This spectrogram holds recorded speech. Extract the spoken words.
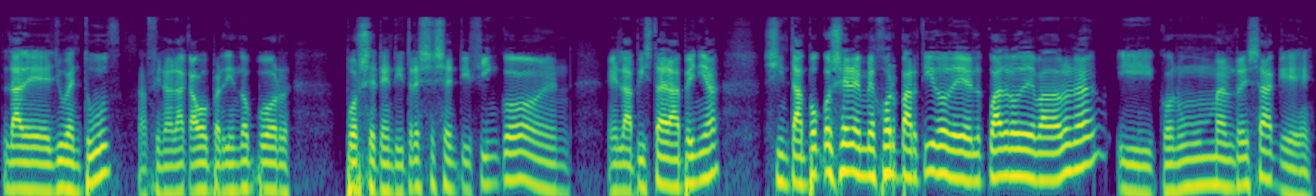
la de Juventud. Al final acabó perdiendo por, por 73-65 en, en la pista de la Peña, sin tampoco ser el mejor partido del cuadro de Badalona y con un Manresa que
